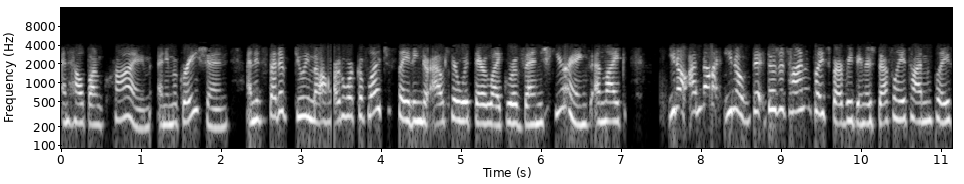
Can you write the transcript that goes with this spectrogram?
and help on crime and immigration. And instead of doing the hard work of legislating, they're out here with their like revenge hearings and like you know, I'm not, you know, th- there's a time and place for everything. There's definitely a time and place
